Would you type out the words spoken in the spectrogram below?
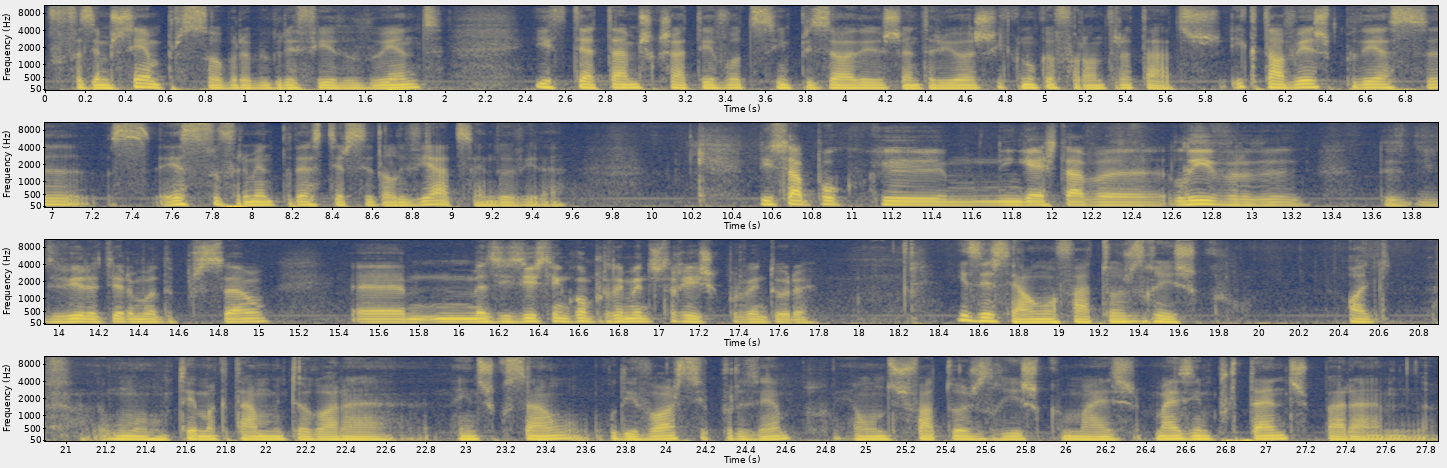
fazemos sempre sobre a biografia do doente e detectamos que já teve outros episódios anteriores e que nunca foram tratados e que talvez pudesse, esse sofrimento pudesse ter sido aliviado, sem dúvida. Disse há pouco que ninguém estava livre de, de, de vir a ter uma depressão, uh, mas existem comportamentos de risco, porventura? Existem alguns fatores de risco. Olha, um tema que está muito agora em discussão, o divórcio, por exemplo, é um dos fatores de risco mais, mais importantes para hum,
